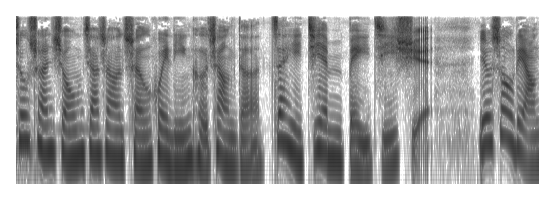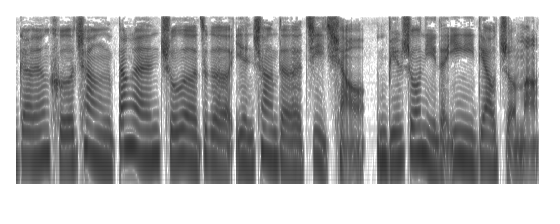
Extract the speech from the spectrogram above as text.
周传雄加上陈慧琳合唱的《再见北极雪》，有时候两个人合唱，当然除了这个演唱的技巧，你比如说你的音域调准嘛，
